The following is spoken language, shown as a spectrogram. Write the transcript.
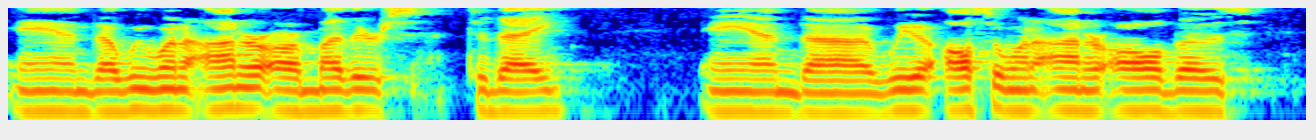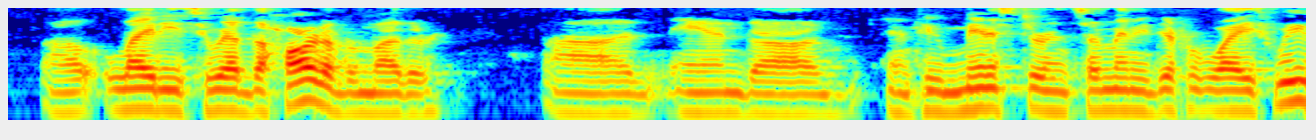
and uh, we want to honor our mothers today. And uh, we also want to honor all those uh, ladies who have the heart of a mother and and who minister in so many different ways. We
